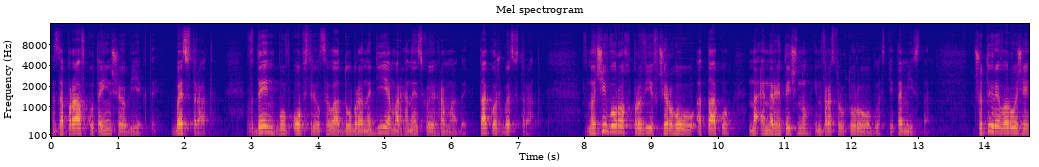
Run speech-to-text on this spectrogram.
заправку та інші об'єкти. Без втрат. Вдень був обстріл села Добра Надія Марганецької громади, також без втрат. Вночі ворог провів чергову атаку на енергетичну інфраструктуру області та міста. Чотири ворожі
